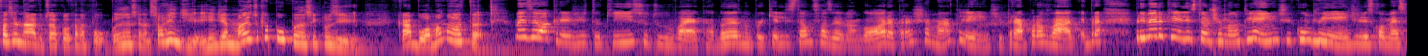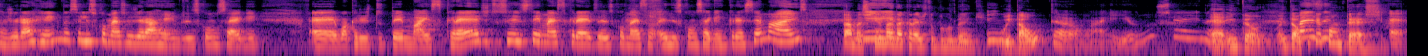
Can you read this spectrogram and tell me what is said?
precisava fazer nada, não precisava colocar na poupança, nada, só rendia. E rendia mais do que a poupança, inclusive. Acabou a mamata. Mas eu acredito que isso tudo vai acabando porque eles estão fazendo agora pra chamar cliente, pra aprovar. Pra... Primeiro que eles estão chamando cliente, com cliente eles começam a gerar renda. Se eles começam a gerar renda, eles conseguem, é, eu acredito, ter mais crédito. Se eles têm mais crédito, eles começam, eles conseguem crescer mais. Tá, mas quem E- vai dar crédito pro Nubank? O Itaú? Então, aí eu não sei, É, né? então, então o que, que acontece? É.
